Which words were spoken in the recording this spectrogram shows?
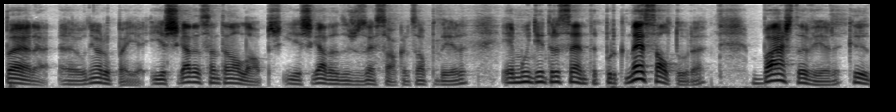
para a União Europeia e a chegada de Santana Lopes e a chegada de José Sócrates ao poder é muito interessante, porque nessa altura basta ver que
